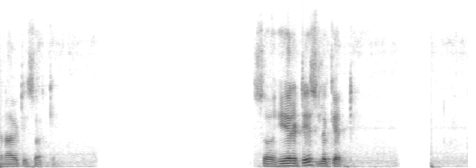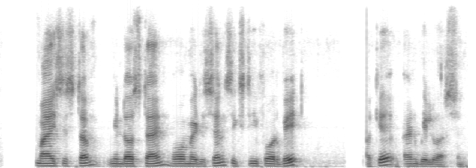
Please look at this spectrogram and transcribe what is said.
And now it is working. So here it is, look at my system, Windows 10, Home Edition, 64-bit, okay, and build version.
